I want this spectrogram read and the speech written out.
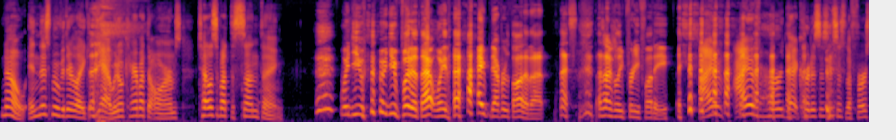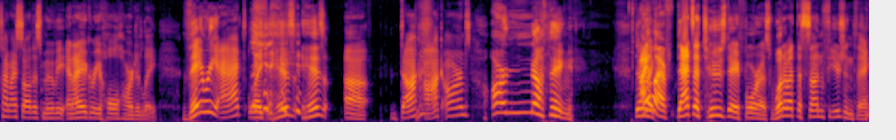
No, in this movie, they're like, "Yeah, we don't care about the arms. Tell us about the sun thing." when you when you put it that way, that I've never thought of that. That's that's actually pretty funny. I've I have heard that criticism since the first time I saw this movie, and I agree wholeheartedly. They react like his his uh Doc Ock arms are nothing. They're I like, laugh- That's a Tuesday for us. What about the sun fusion thing?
